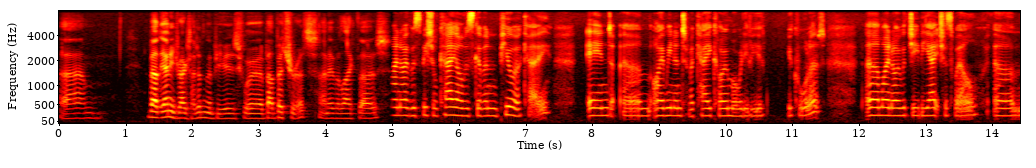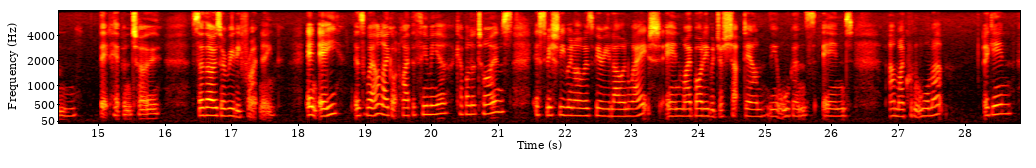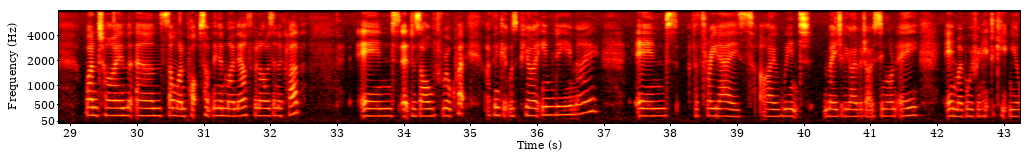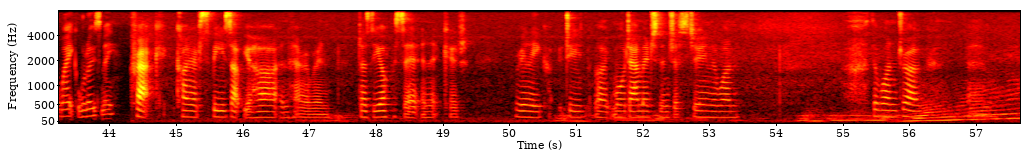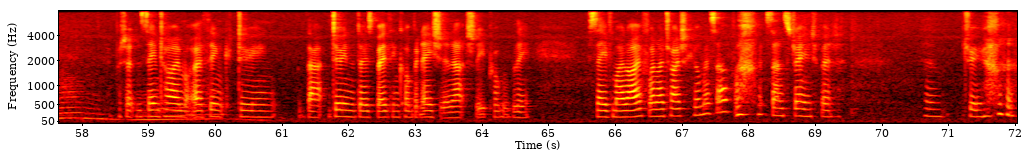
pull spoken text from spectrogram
Um, about the only drugs I didn't abuse were barbiturates. I never liked those. I know with Special K I was given pure K and um, I went into a K coma or whatever you, you call it. Um, I know with GBH as well um, that happened too. So those are really frightening. And E as well, I got hypothermia a couple of times, especially when I was very low in weight and my body would just shut down the organs and um, I couldn't warm up again. One time um, someone popped something in my mouth when I was in a club and it dissolved real quick. I think it was pure MDMA and for three days I went majorly overdosing on E and my boyfriend had to keep me awake or lose me. Crack kind of speeds up your heart and heroin does the opposite and it could really do like more damage than just doing the one the one drug. Um, but at the same time, I think doing that, doing those both in combination actually probably saved my life when I tried to kill myself. it sounds strange, but um, true.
